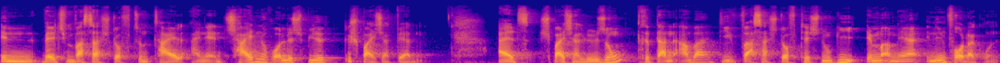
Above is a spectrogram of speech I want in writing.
in welchem Wasserstoff zum Teil eine entscheidende Rolle spielt, gespeichert werden. Als Speicherlösung tritt dann aber die Wasserstofftechnologie immer mehr in den Vordergrund.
